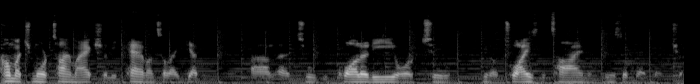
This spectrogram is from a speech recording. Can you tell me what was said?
how much more time I actually have until I get uh, to equality or to you know twice the time and things of that nature.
